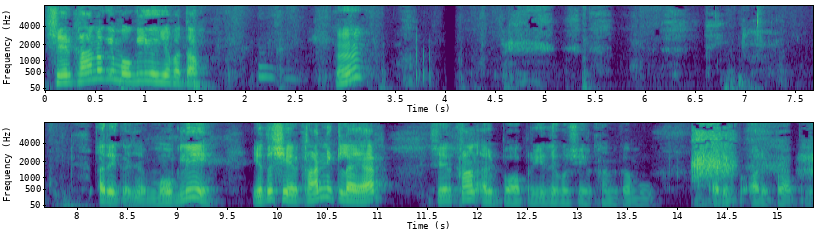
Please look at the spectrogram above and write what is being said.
शेर खान हो कि मोगली हो ये बताओ। हम्म? अरे गजब, मोगली, ये तो शेर खान निकला यार। शेर खान अरे बाप रे, ये देखो शेर खान का मुँह। अरे अरे बाप रे,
